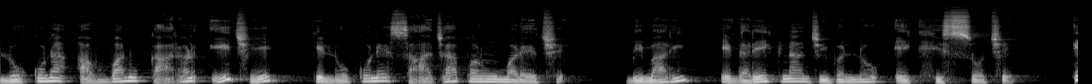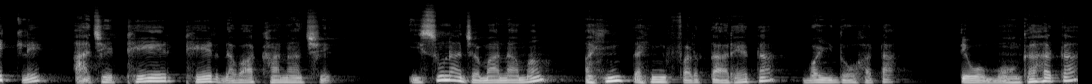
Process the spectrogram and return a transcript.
લોકોના આવવાનું કારણ એ છે કે લોકોને સાજાપણું મળે છે. બીમારી એ દરેકના જીવનનો એક હિસ્સો છે. એટલે આજે ઠેર ઠેર દવાખાના છે. ઈસુના જમાનામાં અહીં તહીં ફરતા રહેતા વૈદો હતા. તેઓ મોંઘા હતા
